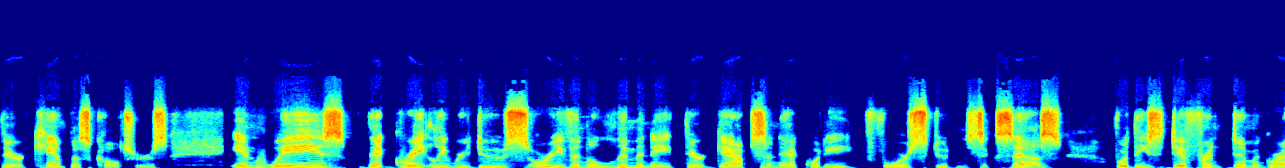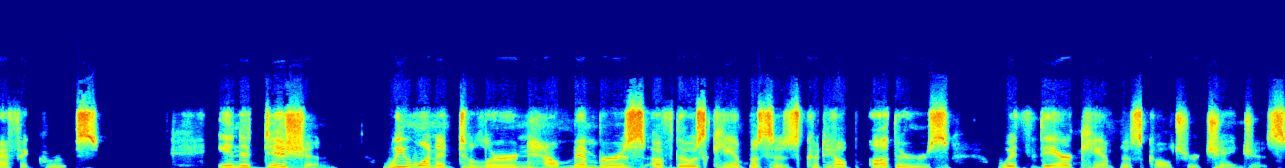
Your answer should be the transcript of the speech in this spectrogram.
their campus cultures, in ways that greatly reduce or even eliminate their gaps in equity for student success for these different demographic groups. In addition, We wanted to learn how members of those campuses could help others with their campus culture changes.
